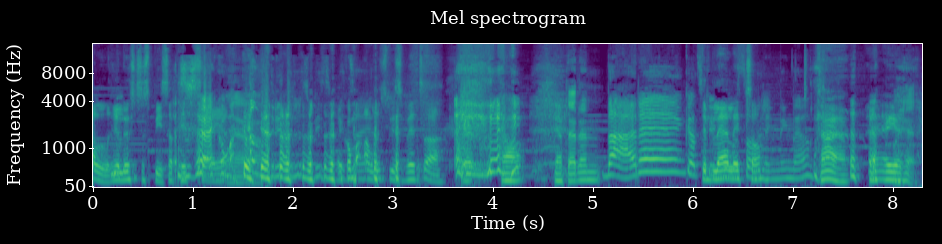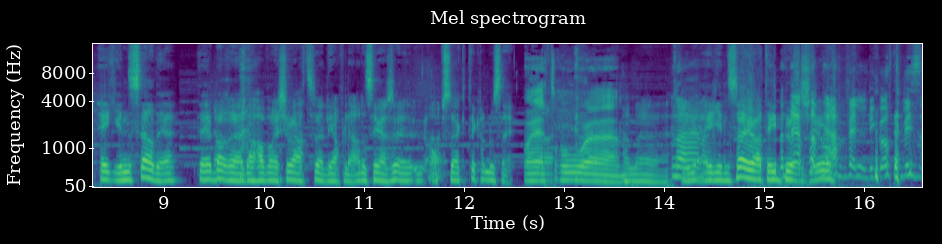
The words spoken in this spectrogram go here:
aldri lyst til å spise pizza jeg kommer igjen. aldri til å spise Jeg kommer aldri til å spise pizza. Ja, Det er en Det er eh, ganske Det god sånn. sammenligning, det. ja, ja. Jeg, jeg innser det. Det, er bare, det har bare ikke vært så veldig appellerende, så jeg har ikke oppsøkt det, kan du si. Og jeg tror uh... Men eh, jeg, jeg innser jo at jeg burde jo det skjønner jeg veldig godt. Hvis,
